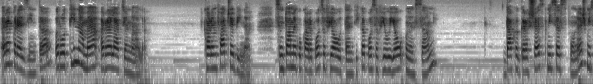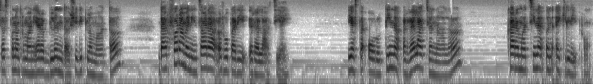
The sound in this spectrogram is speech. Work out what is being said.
reprezintă rutina mea relațională care îmi face bine. Sunt oameni cu care pot să fiu autentică, pot să fiu eu însămi. Dacă greșesc, mi se spune și mi se spune într-o manieră blândă și diplomată, dar fără amenințarea ruperii relației. Este o rutină relațională care mă ține în echilibru.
